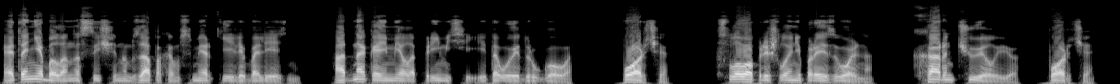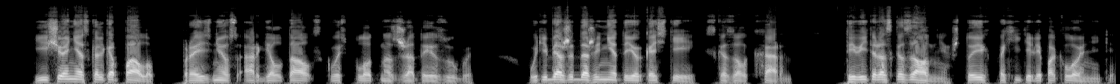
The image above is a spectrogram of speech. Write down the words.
Это не было насыщенным запахом смерти или болезни, однако имело примеси и того, и другого. Порча. Слово пришло непроизвольно. Кхарн чуял ее. Порча. «Еще несколько палуб», — произнес Аргелтал сквозь плотно сжатые зубы. «У тебя же даже нет ее костей», — сказал Кхарн. «Ты ведь рассказал мне, что их похитили поклонники».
